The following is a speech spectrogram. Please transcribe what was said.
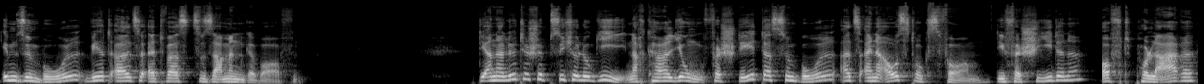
Im Symbol wird also etwas zusammengeworfen. Die analytische Psychologie nach Carl Jung versteht das Symbol als eine Ausdrucksform, die verschiedene, oft polare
